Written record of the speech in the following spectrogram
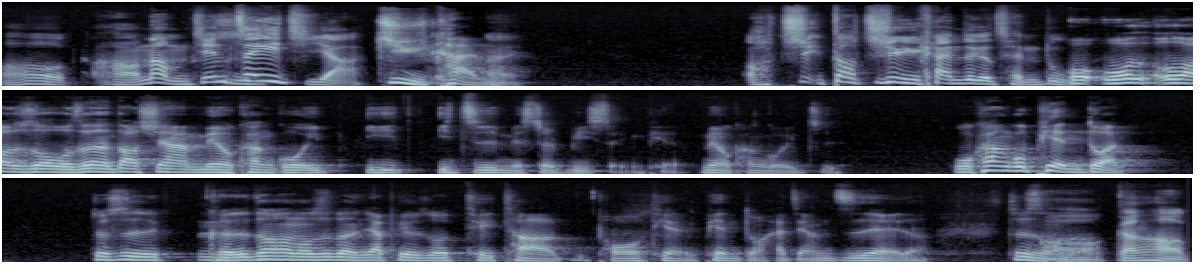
哦，好，那我们今天这一集啊，拒看。哎哦，剧到剧看这个程度，我我我老实说，我真的到现在没有看过一一一支 Mr. Beast 的影片，没有看过一支。我看过片段，就是可是通常都是人家，譬如说 TikTok 播片片段，还怎样之类的这种的，哦，刚好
